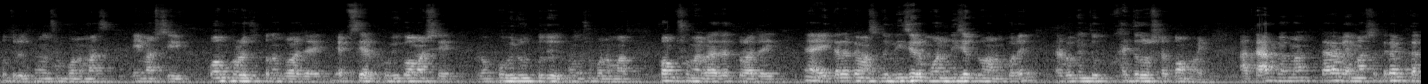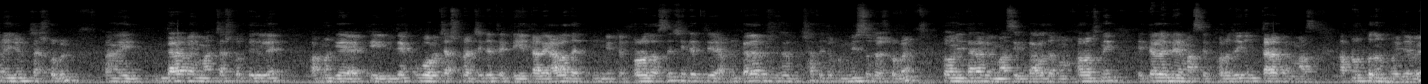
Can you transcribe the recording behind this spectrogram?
প্রতিরোধ সম্পন্ন মাছ। এই মাছটি কম খরচ উৎপাদন করা যায়। এফসিআর খুবই কম আসে এবং খুবই রোগ প্রতিরোধ সম্পন্ন মাছ কম সময় বাজার করা যায়। হ্যাঁ এই তেলাপিয়া মাছ কিন্তু নিজের মন নিজে গ্রহণ করে, তারপর কিন্তু খাদ্য খরচটা কম হয়। আর তার মাছ তারাবাই মাছটা তেলাপিয়া আপনি এই জন্য চাষ করবেন কারণ এই তারাবাই মাছ চাষ করতে গেলে আপনাকে একটি ব্যাপকভাবে চাষ করা সেক্ষেত্রে একটি তার আলাদা একটা খরচ আছে, সেক্ষেত্রে আপনি তেলাপিয়ার সাথে যখন মিশ্র চাষ করবেন তখন এই তেলাপিয়া মাছে কিন্তু আলাদা কোনো খরচ নেই, এই তেলাপিয়া মাছের খরচে কিন্তু তেলাপিয়া মাছ আপনার উৎপাদন হয়ে যাবে।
